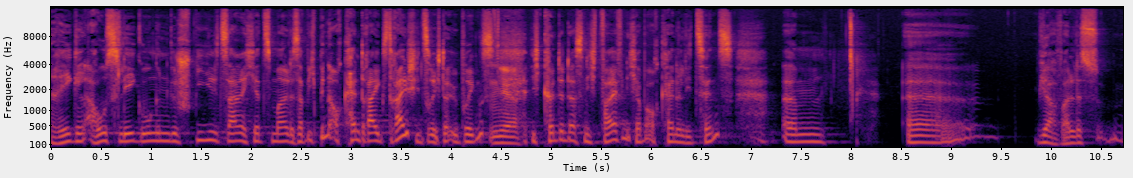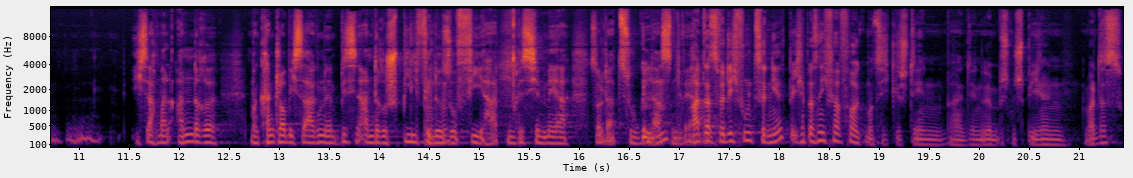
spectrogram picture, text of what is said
Regelauslegungen gespielt, sage ich jetzt mal. Deshalb, ich bin auch kein 3x3-Schiedsrichter übrigens. Yeah. Ich könnte das nicht pfeifen, ich habe auch keine Lizenz. Ähm, äh, ja, weil das, ich sag mal, andere, man kann glaube ich sagen, eine bisschen andere Spielphilosophie hat, ein bisschen mehr soll da zugelassen werden. Hat das für dich funktioniert? Ich habe das nicht verfolgt, muss ich gestehen, bei den Olympischen Spielen. War das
